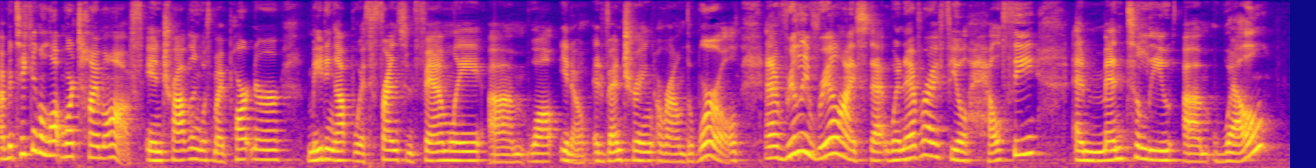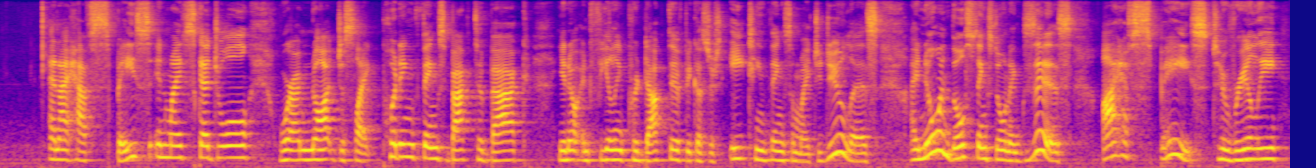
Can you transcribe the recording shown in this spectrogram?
I've been taking a lot more time off in traveling with my partner, meeting up with friends and family um, while, you know, adventuring around the world. And I've really realized that whenever I feel healthy and mentally um, well, and I have space in my schedule where I'm not just like putting things back to back, you know, and feeling productive because there's 18 things on my to-do list. I know when those things don't exist, I have space to really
